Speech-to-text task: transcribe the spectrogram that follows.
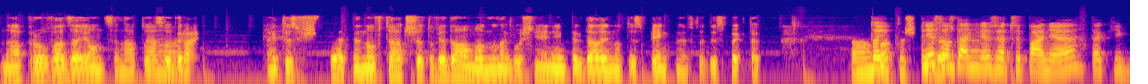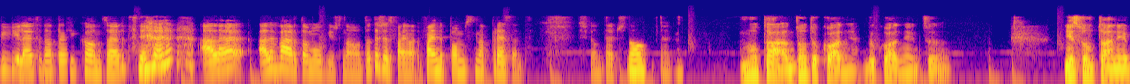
naprowadzające na to, Aha. co grają. No I to jest świetne. No w teatrze to wiadomo, no nagłośnienie i tak dalej, no to jest piękny wtedy spektakl. To nie są tanie rzeczy, panie, taki bilet na taki koncert, nie? Ale, ale warto, mówisz, no to też jest fajny, fajny pomysł na prezent świąteczny. No, no tak, no dokładnie, dokładnie. Nie są tanie.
